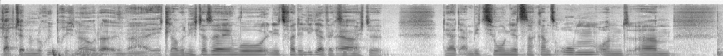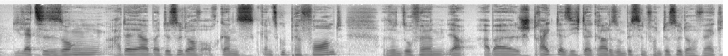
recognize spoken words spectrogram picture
Bleibt ja nur noch übrig, ne? Oder irgendwie. Ja, Ich glaube nicht, dass er irgendwo in die zweite Liga wechseln Ja. möchte. Der hat Ambitionen jetzt nach ganz oben und ähm, die letzte Saison hat er ja bei Düsseldorf auch ganz, ganz gut performt. Also insofern, ja, aber streikt er sich da gerade so ein bisschen von Düsseldorf weg.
